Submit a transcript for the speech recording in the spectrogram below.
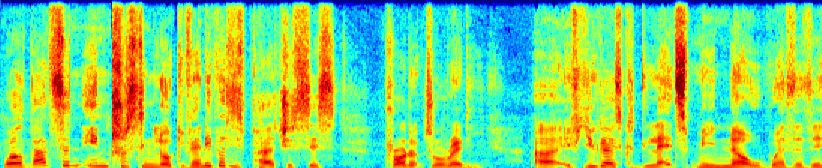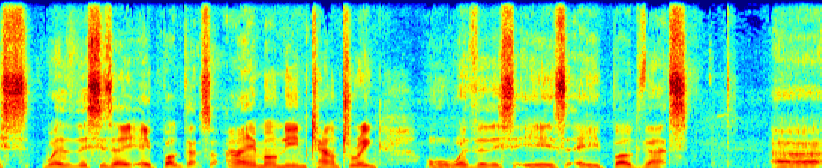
Well, that's an interesting look. If anybody's purchased this product already. Uh, if you guys could let me know whether this whether this is a, a bug that's I'm only encountering, or whether this is a bug that's uh,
